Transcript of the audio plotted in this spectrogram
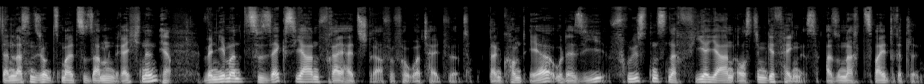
dann lassen Sie uns mal zusammen rechnen. Ja. Wenn jemand zu sechs Jahren Freiheitsstrafe verurteilt wird, dann kommt er oder sie frühestens nach vier Jahren aus dem Gefängnis, also nach zwei Dritteln.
